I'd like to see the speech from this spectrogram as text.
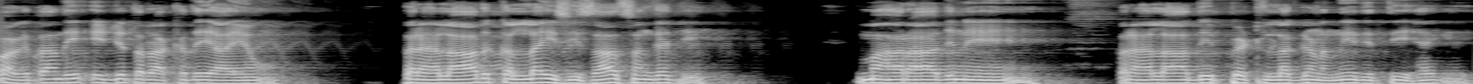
ਭਗਤਾਂ ਦੀ ਇੱਜ਼ਤ ਰੱਖਦੇ ਆਏ ਹੋ। ਪ੍ਰਹਿਲਾਦ ਕੱਲਾ ਹੀ ਸੀ ਸਾਧ ਸੰਗਤ ਜੀ। ਮਹਾਰਾਜ ਨੇ ਪ੍ਰਹਿਲਾਦ ਦੀ ਪਿੱਠ ਲੱਗਣ ਨਹੀਂ ਦਿੱਤੀ ਹੈਗੀ।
